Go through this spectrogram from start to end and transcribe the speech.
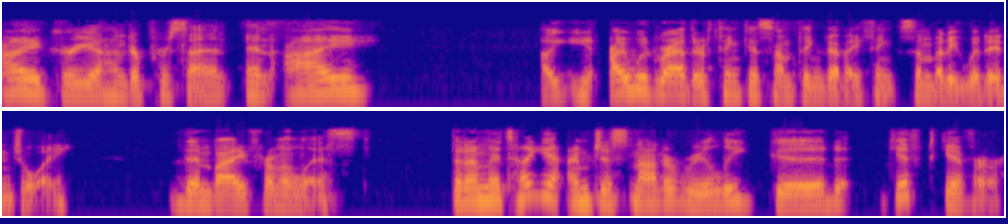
I agree a hundred percent. And I, I, I would rather think of something that I think somebody would enjoy than buy from a list. But I'm going to tell you, I'm just Mhm. not a really good gift giver.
